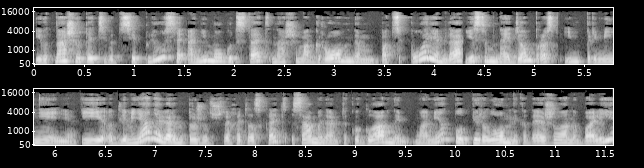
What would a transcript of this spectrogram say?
И вот наши вот эти вот все плюсы, они могут стать нашим огромным подспорьем, да, если мы найдем просто им применение. И для меня, наверное, тоже, вот, что я хотела сказать, самый, наверное, такой главный момент был переломный, когда я жила на Бали,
